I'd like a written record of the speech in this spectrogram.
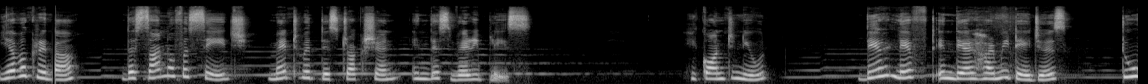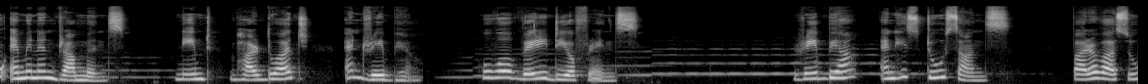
Yavakrida, the son of a sage, met with destruction in this very place. He continued, There lived in their hermitages two eminent Brahmins named Bhardwaj and Rebhya, who were very dear friends. Rebhya and his two sons, Paravasu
